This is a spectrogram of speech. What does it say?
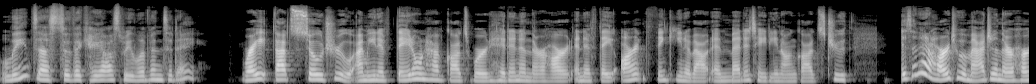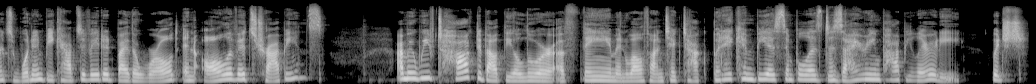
leads us to the chaos we live in today. Right? That's so true. I mean, if they don't have God's word hidden in their heart and if they aren't thinking about and meditating on God's truth, isn't it hard to imagine their hearts wouldn't be captivated by the world and all of its trappings? I mean, we've talked about the allure of fame and wealth on TikTok, but it can be as simple as desiring popularity, which,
